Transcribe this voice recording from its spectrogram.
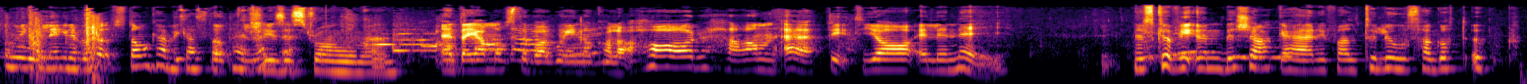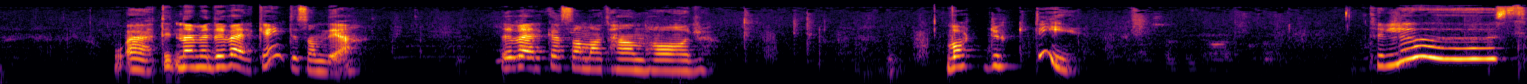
Som inte längre behövs. De kan vi kasta åt helvete. strong woman. Vänta, jag måste bara gå in och kolla. Har han ätit? Ja eller nej? Nu ska vi undersöka här ifall Toulouse har gått upp och ätit. Nej men det verkar inte som det. Det verkar som att han har varit duktig. Toulouse!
